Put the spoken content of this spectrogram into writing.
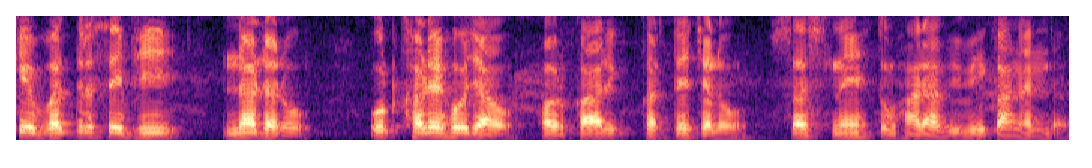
के वज्र से भी न डरो। उठ खड़े हो जाओ और कार्य करते चलो। सस्नेह तुम्हारा विवेकानंद।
